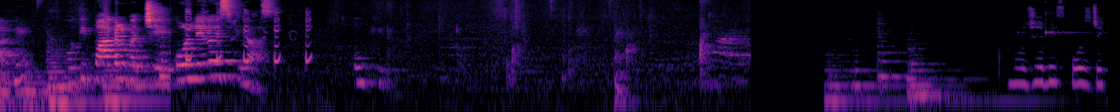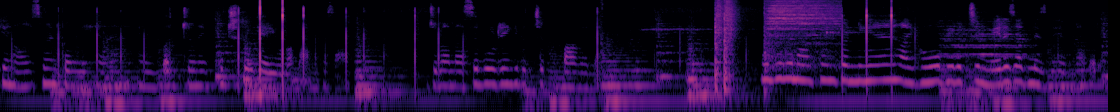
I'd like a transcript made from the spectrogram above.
आपने बहुत ही पागल बच्चे कौन लेगा इस क्लास ओके मुझे भी स्पोर्ट्स डे की अनाउंसमेंट करनी है। लेकिन बच्चों ने कुछ तो किया ही होगा मैम के साथ। जो मैम ऐसे बोल रही हैं कि बच्चे पागल हैं। मुझे भी अनाउंसमेंट करनी है। आई होप ये बच्चे मेरे साथ मिसबिहेव ना करें।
